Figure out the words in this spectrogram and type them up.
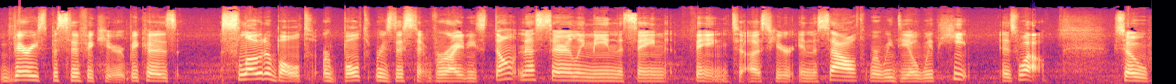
very specific here because slow to bolt or bolt resistant varieties don't necessarily mean the same thing to us here in the South where we deal with heat as well. So,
